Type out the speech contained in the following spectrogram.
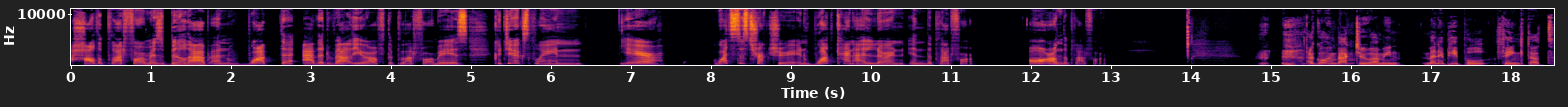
how the platform is built up and what the added value of the platform is, could you explain, yeah, what's the structure and what can I learn in the platform or on the platform? Uh, going back to, I mean, many people think that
